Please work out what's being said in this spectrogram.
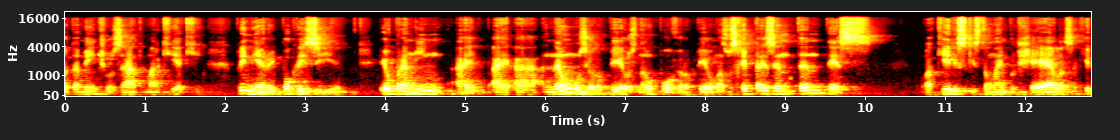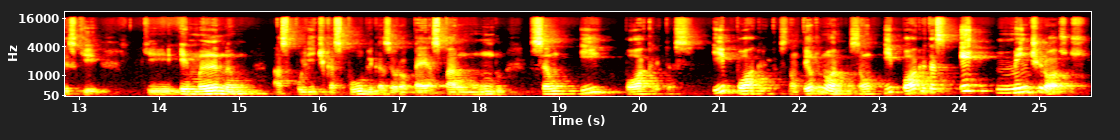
eu também tinha usado, marquei aqui. Primeiro, hipocrisia. Eu, para mim, a, a, a, não os europeus, não o povo europeu, mas os representantes, aqueles que estão lá em Bruxelas, aqueles que, que emanam as políticas públicas europeias para o mundo são hipócritas. Hipócritas, não tem outro nome, são hipócritas e mentirosos.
